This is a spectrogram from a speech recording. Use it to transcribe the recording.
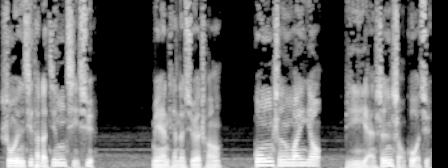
吮吸他的精气血。腼腆的薛成躬身弯腰，闭眼伸手过去，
